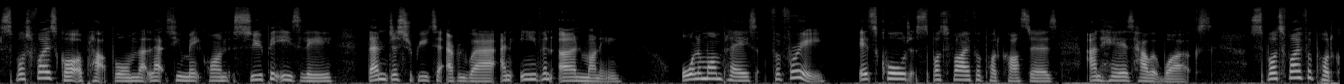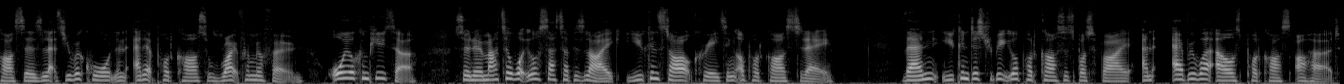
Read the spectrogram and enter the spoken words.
Spotify's got a platform that lets you make one super easily, then distribute it everywhere, and even earn money. All in one place for free. It's called Spotify for Podcasters, and here's how it works. Spotify for Podcasters lets you record and edit podcasts right from your phone or your computer. So, no matter what your setup is like, you can start creating a podcast today. Then you can distribute your podcast to Spotify and everywhere else podcasts are heard.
